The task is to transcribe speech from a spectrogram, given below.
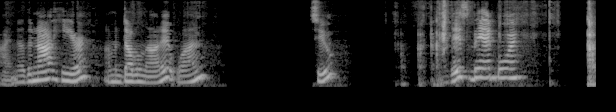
Tie another knot here. I'm going to double knot it. One, two, this bad boy, I'm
